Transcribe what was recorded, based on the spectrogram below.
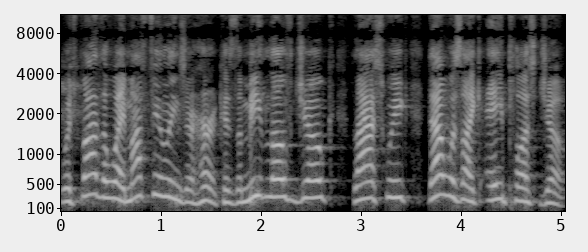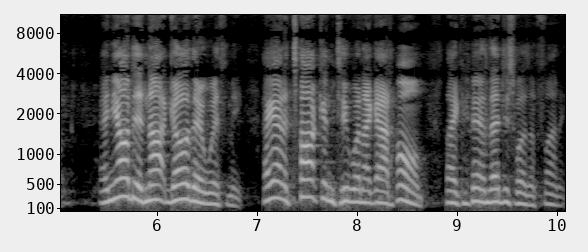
Which, by the way, my feelings are hurt because the meatloaf joke last week, that was like A plus joke. And y'all did not go there with me. I got a talking to when I got home. Like, man, that just wasn't funny.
